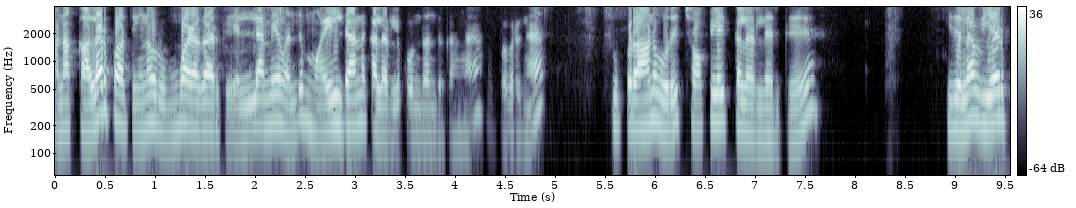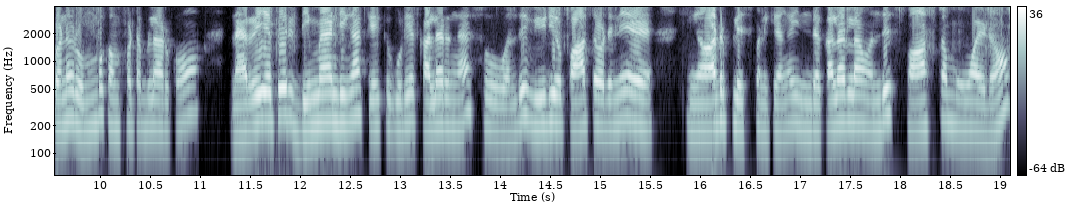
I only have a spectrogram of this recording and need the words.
ஆனா கலர் பாத்தீங்கன்னா ரொம்ப அழகா இருக்கு. எல்லாமே வந்து மைல்டான கலர்ல கொண்டு வந்திருக்காங்க. இப்ப பாருங்க. சூப்பரான ஒரு சாக்லேட் கலர்ல இருக்கு. இதெல்லாம் வியர் பண்ண ரொம்ப கம்ஃபர்டபுளா இருக்கும். நிறைய பேர் டிமாண்டிங்காக கேட்கக்கூடிய கலருங்க ஸோ வந்து வீடியோ பார்த்த உடனே நீங்கள் ஆர்டர் பிளேஸ் பண்ணிக்கோங்க. இந்த கலர்லாம் வந்து ஃபாஸ்ட்டாக மூவ் ஆகிடும்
